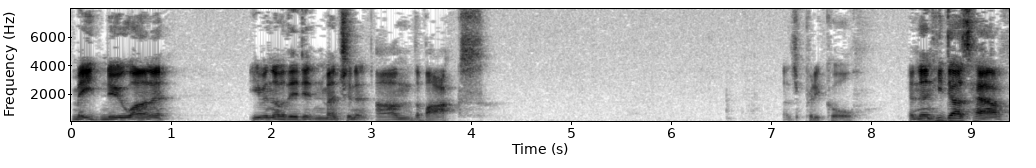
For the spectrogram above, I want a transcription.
made new on it, even though they didn't mention it on the box. That's pretty cool. And then he does have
